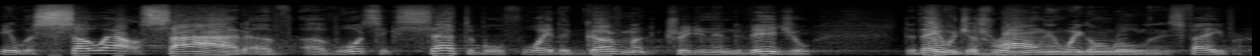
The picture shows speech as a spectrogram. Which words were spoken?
it was so outside of, of what's acceptable for the way the government treated an individual that they were just wrong and we're going to rule in his favor.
